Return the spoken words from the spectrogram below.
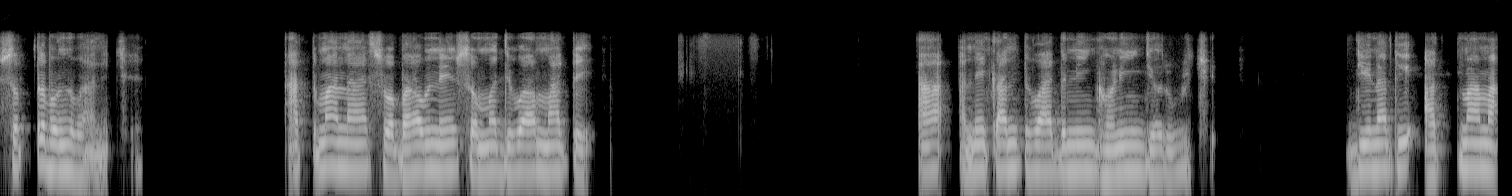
સપ્તભંગવાણી છે. આત્માના સ્વભાવને સમજવા માટે આ અનેકાંતવાદની ઘણી જરૂર છે. જેનાથી આત્મામાં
